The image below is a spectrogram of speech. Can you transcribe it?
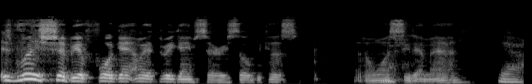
It really should be a four game, I mean a three game series. So because I don't want to see that, man. yeah.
